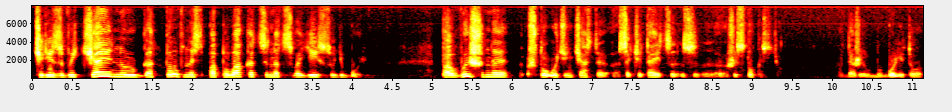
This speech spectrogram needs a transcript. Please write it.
чрезвычайную готовность поплакаться над своей судьбой, повышенное, что очень часто сочетается с э, жестокостью, даже более того,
